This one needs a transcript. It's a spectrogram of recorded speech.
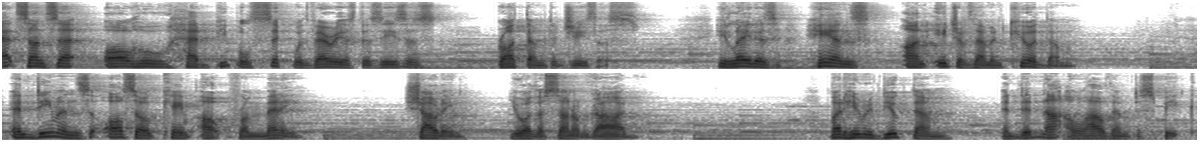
At sunset, all who had people sick with various diseases brought them to Jesus. He laid his hands on each of them and cured them. And demons also came out from many, shouting, You are the Son of God. But he rebuked them and did not allow them to speak,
